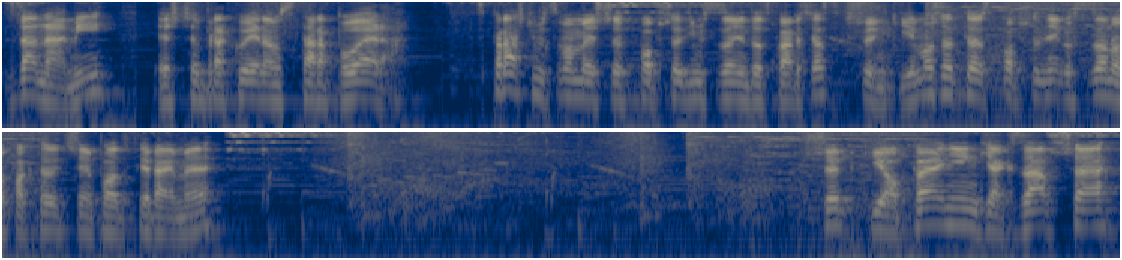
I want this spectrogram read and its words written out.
za nami. Jeszcze brakuje nam Star Powera. Sprawdźmy, co mamy jeszcze w poprzednim sezonie do otwarcia skrzynki. Może też z poprzedniego sezonu faktycznie pootwierajmy. Szybki opening, jak zawsze.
